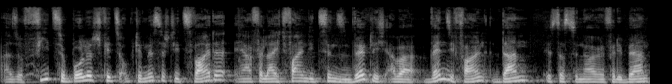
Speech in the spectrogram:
also viel zu bullish, viel zu optimistisch. Die zweite, ja, vielleicht fallen die Zinsen wirklich, aber wenn sie fallen, dann ist das Szenario für die Bären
